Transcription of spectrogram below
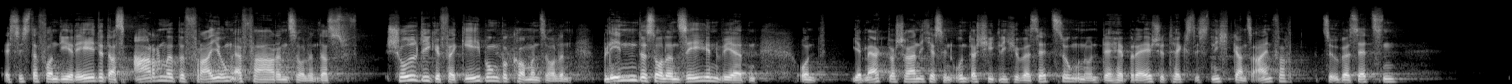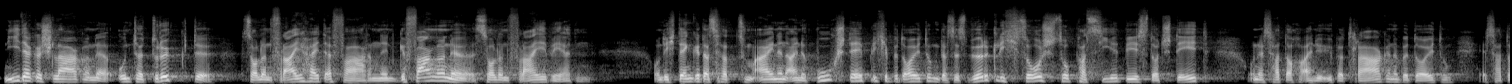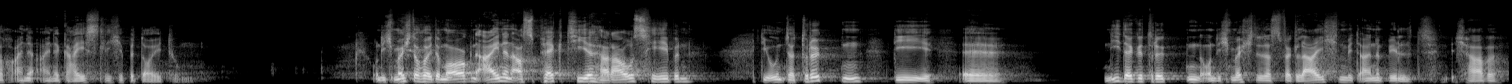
Es ist davon die Rede, dass Arme Befreiung erfahren sollen, dass Schuldige Vergebung bekommen sollen, Blinde sollen sehen werden und Ihr merkt wahrscheinlich, es sind unterschiedliche Übersetzungen und der hebräische Text ist nicht ganz einfach zu übersetzen. Niedergeschlagene, Unterdrückte sollen Freiheit erfahren, Gefangene sollen frei werden. Und ich denke, das hat zum einen eine buchstäbliche Bedeutung, dass es wirklich so, so passiert, wie es dort steht. Und es hat auch eine übertragene Bedeutung. Es hat auch eine, eine geistliche Bedeutung. Und ich möchte heute Morgen einen Aspekt hier herausheben, die Unterdrückten, die äh, Niedergedrückten und ich möchte das vergleichen mit einem Bild. Ich habe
